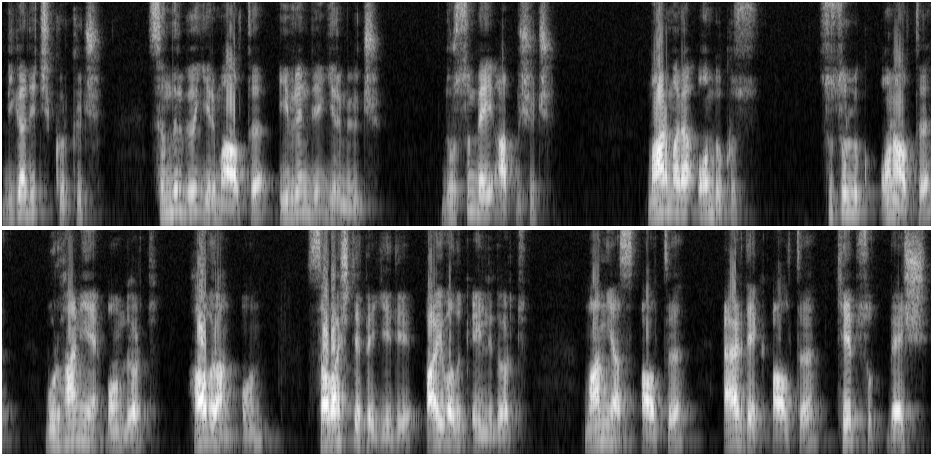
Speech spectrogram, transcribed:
Bigadiç 43, Sındırgı 26, İvrindi 23, Dursunbey 63, Marmara 19, Susurluk 16, Burhaniye 14, Havran 10, Savaştepe 7, Ayvalık 54, Manyas 6, Erdek 6, Kepsut 5,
